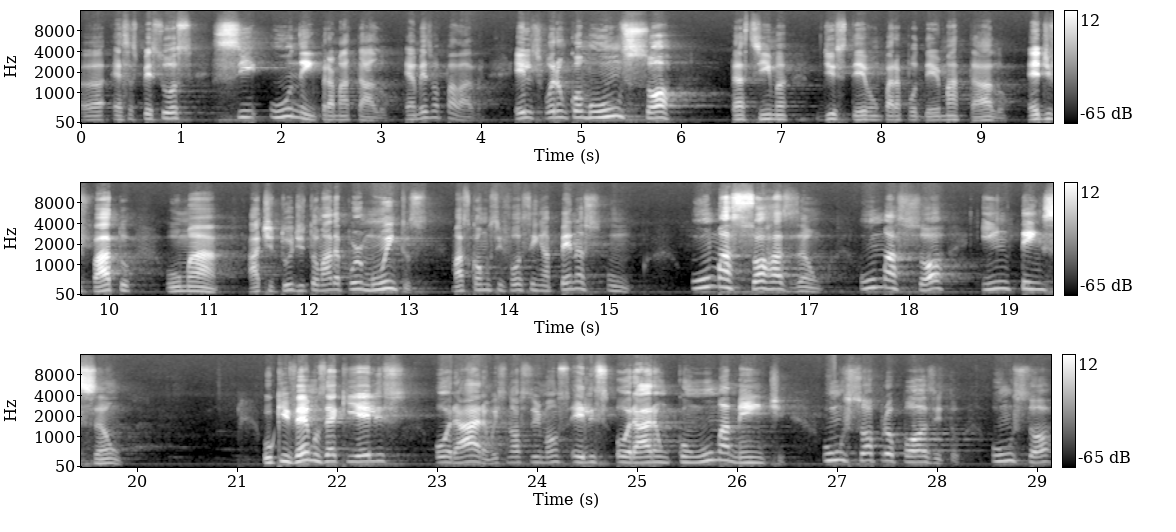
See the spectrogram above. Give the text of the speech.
ah, essas pessoas se unem para matá-lo. É a mesma palavra. Eles foram como um só para cima de Estevão para poder matá-lo. É de fato uma atitude tomada por muitos mas como se fossem apenas um. Uma só razão, uma só intenção. O que vemos é que eles oraram, esses nossos irmãos, eles oraram com uma mente, um só propósito, um só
